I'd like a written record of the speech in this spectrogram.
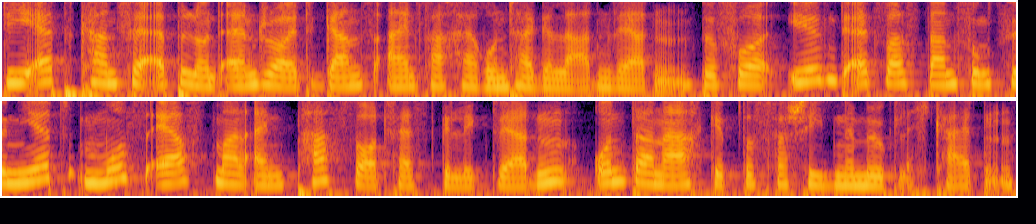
Die App kann für Apple und Android ganz einfach heruntergeladen werden. Bevor irgendetwas dann funktioniert, muss erstmal ein Passwort festgelegt werden und danach gibt es verschiedene Möglichkeiten.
